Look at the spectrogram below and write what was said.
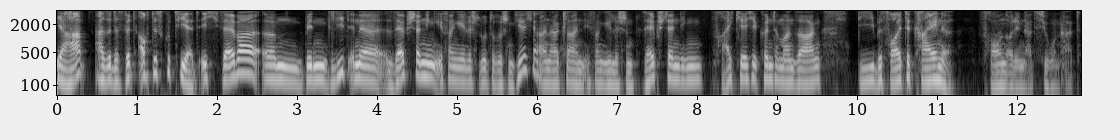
Ja, also das wird auch diskutiert. Ich selber ähm, bin Glied in der selbstständigen evangelisch-lutherischen Kirche, einer kleinen evangelischen selbstständigen Freikirche könnte man sagen, die bis heute keine Frauenordination hat.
